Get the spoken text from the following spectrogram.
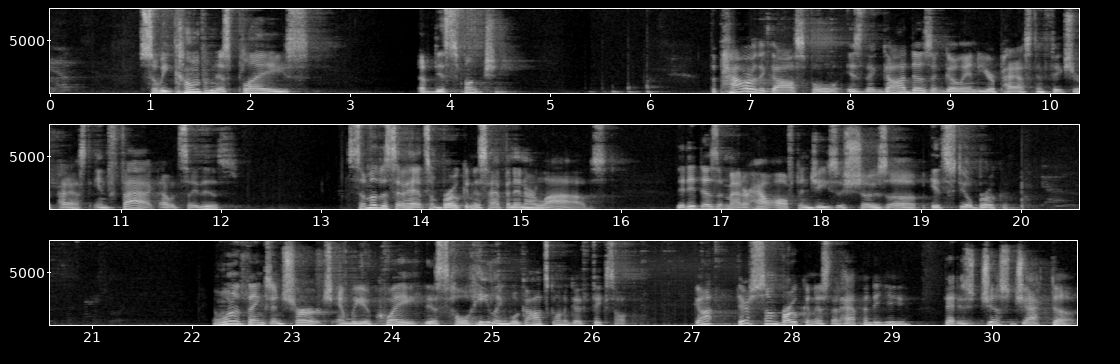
So we come from this place of dysfunction. The power of the gospel is that God doesn't go into your past and fix your past. In fact, I would say this some of us have had some brokenness happen in our lives that it doesn't matter how often Jesus shows up, it's still broken. And one of the things in church, and we equate this whole healing, well, God's going to go fix all. God, there's some brokenness that happened to you that is just jacked up.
